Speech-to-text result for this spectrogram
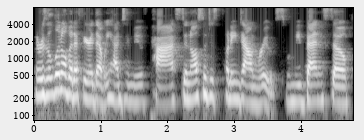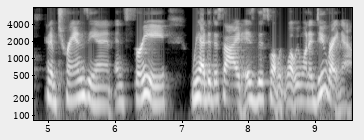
there was a little bit of fear that we had to move past and also just putting down roots when we've been so kind of transient and free we had to decide, is this what we, what we want to do right now?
